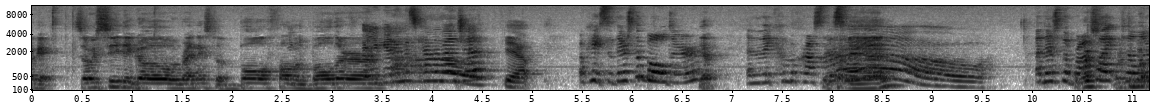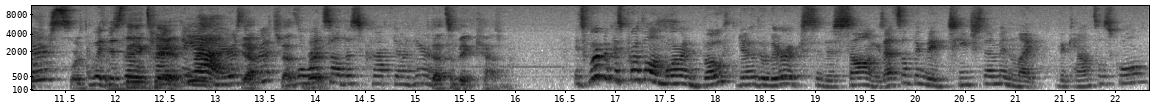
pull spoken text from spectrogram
Okay, so we see they go right next to a bull, fallen boulder. Are you getting this cameraman, Jen? Yeah. Okay, so there's the boulder. Yep. And then they come across They're this way. Oh. And there's the rock Where's- light where's the pillars. Where's Wait, the this little big tiny cave? thing Yeah. right here is the Yeah, bridge? that's well, what's all this crap down here? That's a big chasm. It's weird because Prothall and Mormon both know the lyrics to this song. Is that something they teach them in like the council school?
